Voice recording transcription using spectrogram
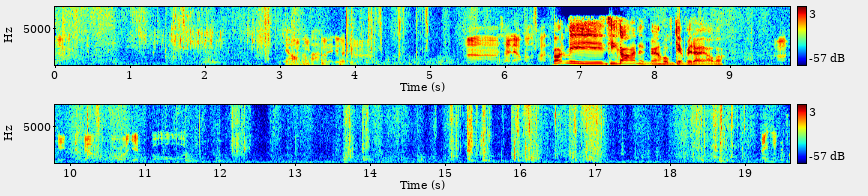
แล้วมันอยู่ตรงไหนไม่ใช่ห้องสภาพเลยที่มันอยู่อ่าใช่แล้วห้องเสื้อผ้าก็มีทีเก้าห้าหนึ่งนะ ผมเก็บไม่ได้เอาปะอ่าโอเคเดี๋ยวไปเอาอ๋อเย็บก่อนแม่งเห็นไฟ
